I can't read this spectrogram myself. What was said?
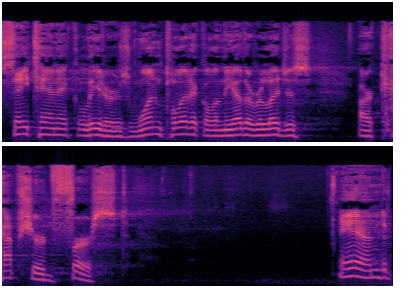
satanic leaders, one political and the other religious, are captured first and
